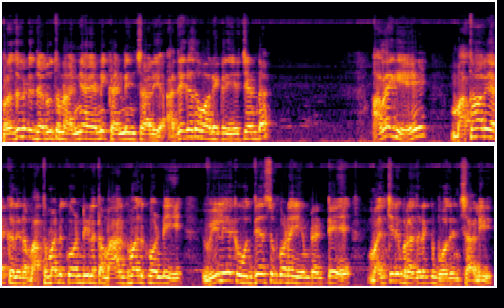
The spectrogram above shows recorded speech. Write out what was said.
ప్రజలకు జరుగుతున్న అన్యాయాన్ని ఖండించాలి. అదే కదా వారి యొక్క ఏజెండా? అలాగే మతాల యొక్క లేదా మతం అనుకోండి లేదా మార్గం అనుకోండి వీళ్ళ యొక్క ఉద్దేశం కూడా ఏమిటంటే మంచిని ప్రజలకి బోధించాలి.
